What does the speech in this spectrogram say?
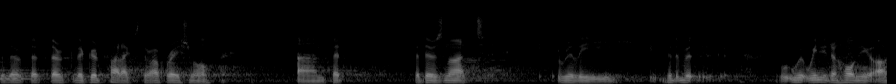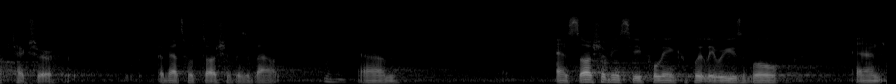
So they're, they're, they're good products, they're operational, um, but, but there's not really, but, but we, we need a whole new architecture and that's what Starship is about. Mm-hmm. Um, and Starship needs to be fully and completely reusable and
